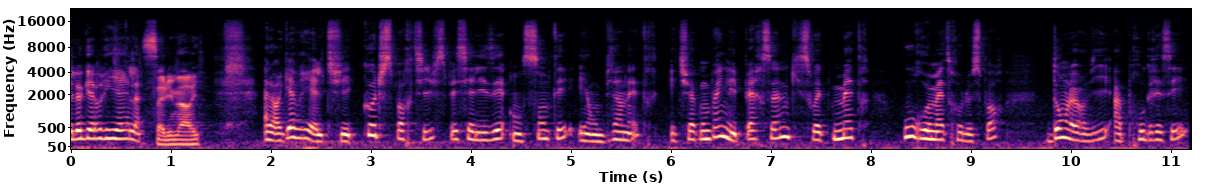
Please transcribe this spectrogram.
Hello Gabriel. Salut Marie. Alors Gabriel, tu es coach sportif spécialisé en santé et en bien-être et tu accompagnes les personnes qui souhaitent mettre ou remettre le sport dans leur vie à progresser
